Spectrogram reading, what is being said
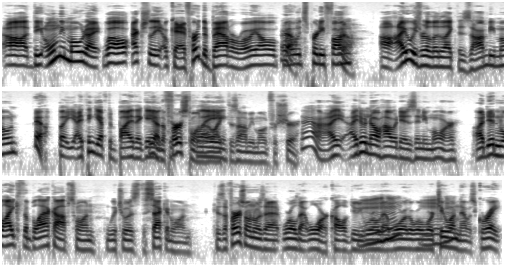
Uh, the only mode I well, actually, okay, I've heard the battle royale Yeah. mode's pretty fun. Yeah. Uh, I always really like the zombie mode, Yeah. but I think you have to buy the game. Yeah, the to first one I like the zombie mode for sure. Yeah, I I don't know how it is anymore. I didn't like the Black Ops one, which was the second one, because the first one was at World at War, Call of Duty World Mhm. at War, the World War II one. That was great.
